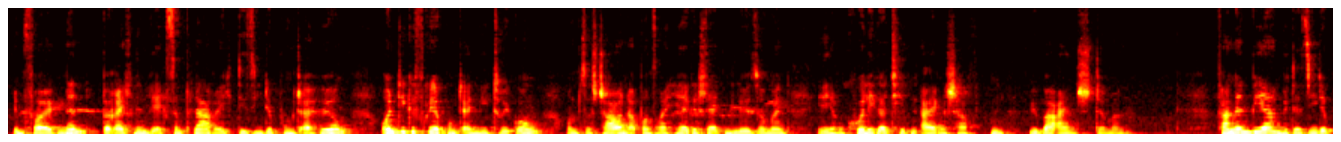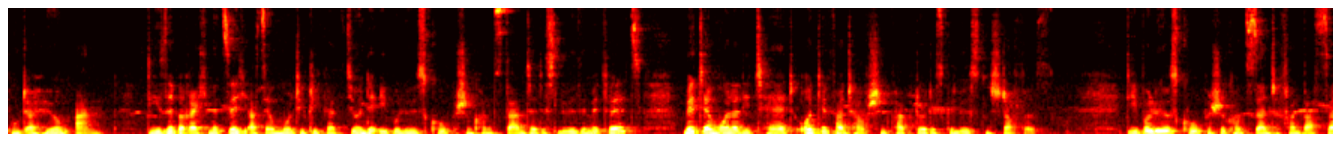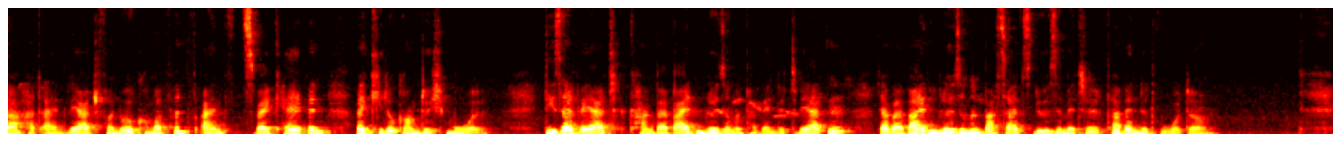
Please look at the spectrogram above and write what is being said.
Im Folgenden berechnen wir exemplarisch die Siedepunkterhöhung und die Gefrierpunkterniedrigung, um zu schauen, ob unsere hergestellten Lösungen in ihren kolligativen Eigenschaften übereinstimmen. Fangen wir mit der Siedepunkterhöhung an. Diese berechnet sich aus der Multiplikation der ebulioskopischen Konstante des Lösemittels mit der Molalität und dem Van Hoffschen Faktor des gelösten Stoffes. Die ebulioskopische Konstante von Wasser hat einen Wert von 0,512 Kelvin bei Kilogramm durch Mol. Dieser Wert kann bei beiden Lösungen verwendet werden, da bei beiden Lösungen Wasser als Lösemittel verwendet wurde.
